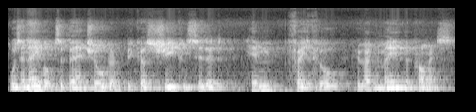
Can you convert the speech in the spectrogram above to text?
was enabled to bear children because she considered him faithful who had made the promise.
